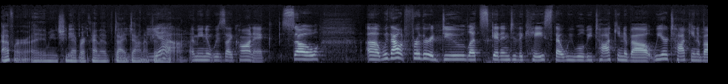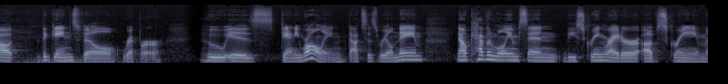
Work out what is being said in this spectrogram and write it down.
ever. I mean, she never kind of died down after Yeah, that. Yeah, I mean, it was iconic. So, uh, without further ado, let's get into the case that we will be talking about. We are talking about the Gainesville Ripper, who is Danny Rolling. That's his real name. Now, Kevin Williamson, the screenwriter of Scream,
